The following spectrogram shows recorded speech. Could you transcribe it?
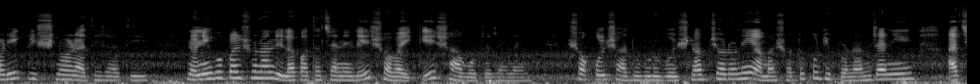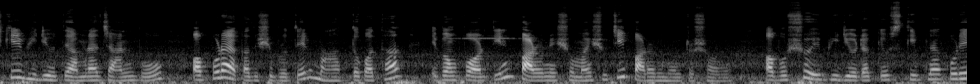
হরে কৃষ্ণ, রাধে রাধে। ননীগোপাল সোনা লীলাকথা চ্যানেলে সবাইকে স্বাগত জানাই। সকল সাধুগুরু বৈষ্ণব চরণে আমার শতকোটি প্রণাম জানিয়ে আজকের ভিডিওতে আমরা জানব অপরা একাদশী ব্রতের মাহাত্ম কথা এবং পরদিন পালনের সময়সূচি পালন মন্ত্র সহ। অবশ্যই ভিডিওটা কেউ স্কিপ না করে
